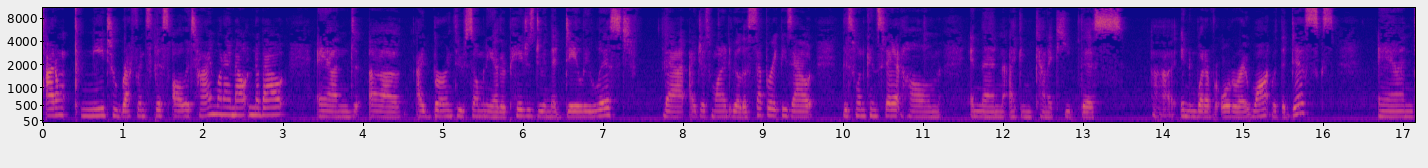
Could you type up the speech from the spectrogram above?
I don't need to reference this all the time when I'm out and about, and uh, I burn through so many other pages doing the daily list that I just wanted to be able to separate these out. This one can stay at home, and then I can kind of keep this uh, in whatever order I want with the discs, and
